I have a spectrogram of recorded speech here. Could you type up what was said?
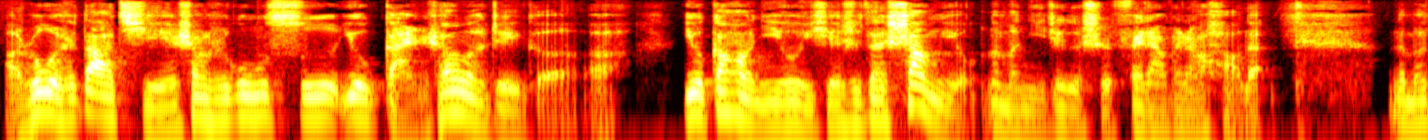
啊，如果是大企业上市公司又赶上了这个啊，又刚好你有一些是在上游，那么你这个是非常非常好的。那么。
